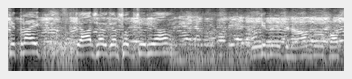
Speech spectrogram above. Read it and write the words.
कितना एक तैयार शैर कर सो चूरियाँ जनाब, बस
